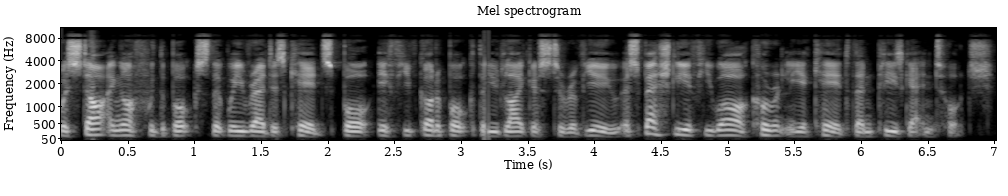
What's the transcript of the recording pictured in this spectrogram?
We're starting off with the books that we read as kids, but if you've got a book that you'd like us to review, especially if you are currently a kid, then please get in touch.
